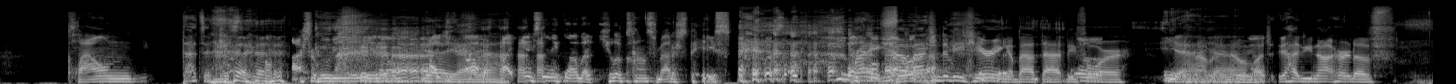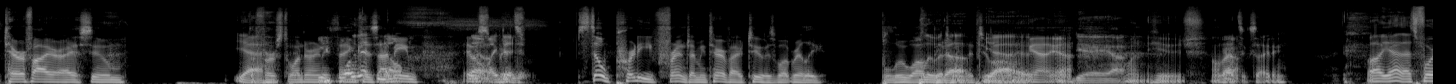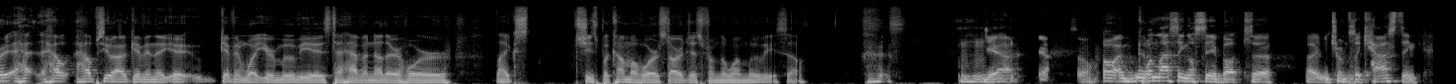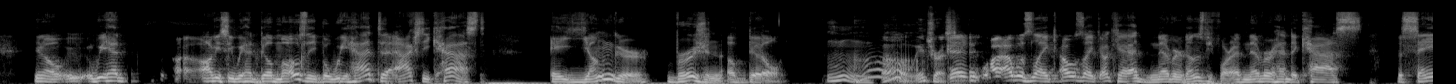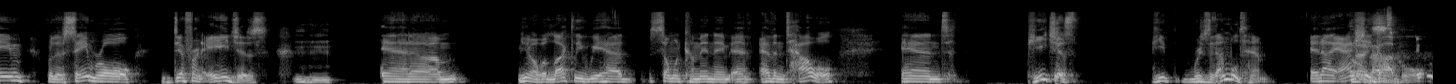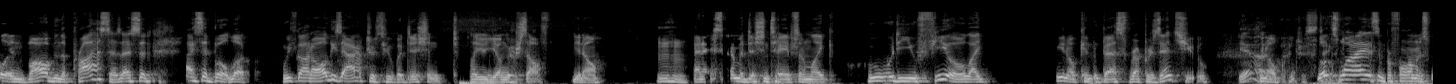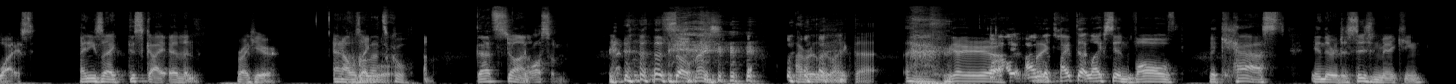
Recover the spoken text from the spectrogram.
clown That's interesting. slasher movie?" You know, I, just yeah, thought- yeah. I instantly thought like Killer Clowns from Outer Space. right. Yeah. Sure. Imagine to be hearing about that before. Yeah, and not really yeah. know Yeah. much. Had you not heard of Terrifier? I assume Yeah. the first one or anything. that? Because I mean, it No, was I it's still pretty fringe. I mean, Terrifier two is what really blew up Blew it between up, the two. yeah. of them. yeah, yeah. yeah yeah One huge. Oh, that's exciting. Well, yeah, that's for it. Hel- hel- helps you out given the uh, given what your movie is to have another horror like she's become a horror star just from the one movie. So hmm Yeah, yeah. So, oh, and one last thing I'll say about uh, uh, in terms of casting, you know, we had uh, obviously we had Bill Moseley, but we had to actually cast a younger version of Bill. Mm. oh interesting And I I was like, I was like, okay, I'd never done this before. I've never had to cast the same for the same role, different ages, hmm and um, you know, but luckily we had someone come in named Evan Towell, and he just he resembled him. And I actually Nice. got Cool. Bill involved in the process. I said, I said, Bill, look, we've got all these actors who've auditioned to play your younger self, you know, hmm and I sent him audition tapes. And I'm like, who do you feel like, you know, can best represent you, yeah you know, interesting. looks wise and performance wise? And he's like, this guy, Evan, right here. And I was Oh, like, that's cool. that's Done. awesome so Nice. I really like that. Yeah, yeah, yeah. I, I'm Like- the type that likes to involve the cast in their decision making,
